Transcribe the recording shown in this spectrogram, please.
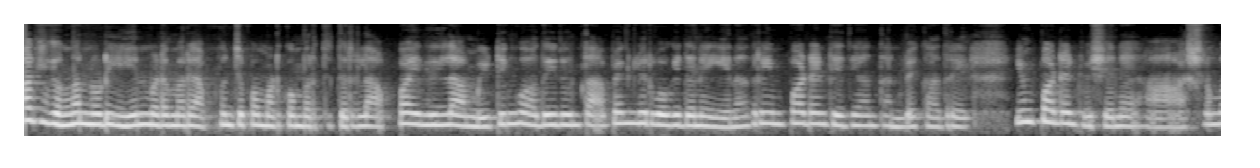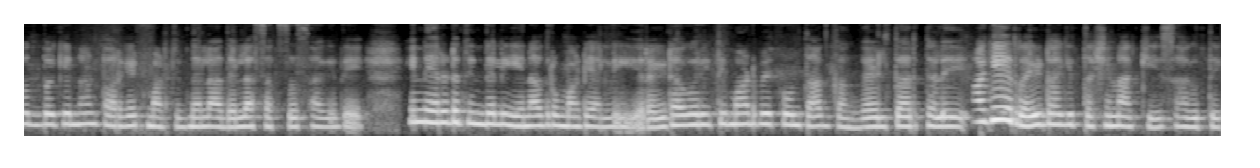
ಹಾಗೆ ಗಂಗನ್ ನೋಡಿ ಏನು ಮೇಡಮ್ ಅರೆ ಅಪ್ಪನ ಜಪ ಮಾಡ್ಕೊಂಡು ಬರ್ತಿದ್ದೀರಲ್ಲ, ಅಪ್ಪ ಇಲ್ಲಿಲ್ಲ ಮೀಟಿಂಗು ಅದು ಇದು ಅಂತ ಬೆಂಗ್ಳೂರಿಗೆ ಹೋಗಿದ್ದೇನೆ, ಏನಾದರೂ ಇಂಪಾರ್ಟೆಂಟ್ ಇದೆಯಾ ಅಂತ ಅನ್ಬೇಕಾದ್ರೆ ಇಂಪಾರ್ಟೆಂಟ್ ವಿಷಯನೇ. ಆ ಆಶ್ರಮದ ಬಗ್ಗೆ ನಾನು ಟಾರ್ಗೆಟ್ ಮಾಡ್ತಿದ್ನಲ್ಲ, ಅದೆಲ್ಲ ಸಕ್ಸಸ್ ಆಗಿದೆ. ಇನ್ನೆರಡು ದಿನದಲ್ಲಿ ಏನಾದರೂ ಮಾಡಿ ಅಲ್ಲಿ ರೈಡ್ ಆಗೋ ರೀತಿ ಮಾಡಬೇಕು ಅಂತ ಗಂಗಾ ಹೇಳ್ತಾ ಇರ್ತಾಳೆ. ಹಾಗೆ ರೈಡ್ ಆಗಿದ ತಕ್ಷಣ ಕೇಸ್ ಆಗುತ್ತೆ.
